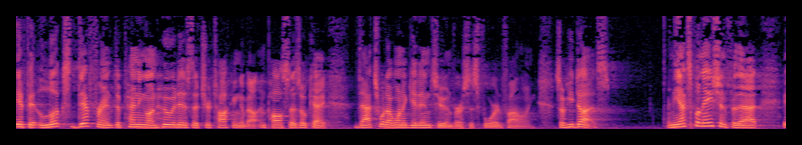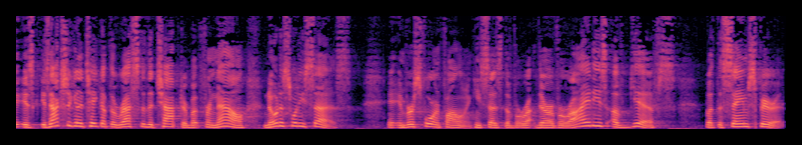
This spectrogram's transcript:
if it looks different depending on who it is that you're talking about? And Paul says, okay, that's what I want to get into in verses 4 and following. So he does. And the explanation for that is, is actually going to take up the rest of the chapter, but for now, notice what he says. In, in verse 4 and following, he says, the, There are varieties of gifts, but the same Spirit.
